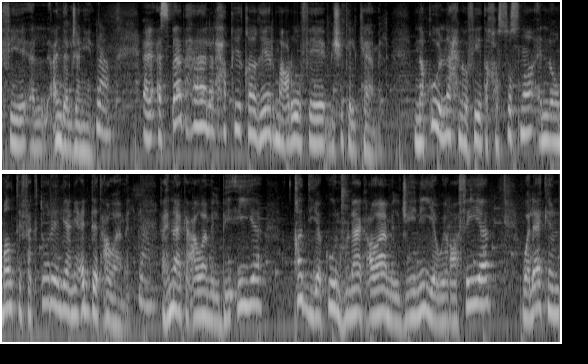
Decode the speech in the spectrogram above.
في عند الجنين. نعم. أسبابها للحقيقة غير معروفة بشكل كامل. نقول نحن في تخصصنا إنه مالتي فاكتوريال يعني عدة عوامل نعم. هناك عوامل بيئية قد يكون هناك عوامل جينية وراثية ولكن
